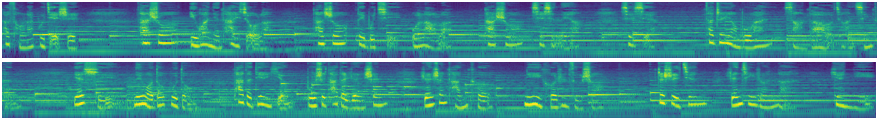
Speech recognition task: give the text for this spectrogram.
他从来不解释。他说一万年太久了，他说对不起，我老了。他说谢谢你啊，谢谢。他这样不安，想到就很心疼。也许你我都不懂，他的电影不是他的人生，人生坎坷，你以何人诉说？这世间人情冷暖，愿你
